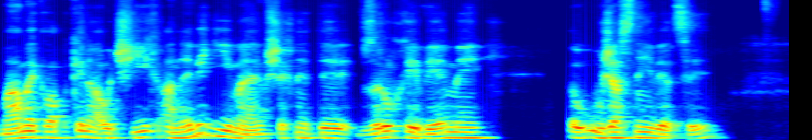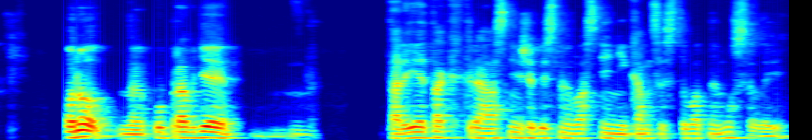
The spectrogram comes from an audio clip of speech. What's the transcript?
máme klapky na očích a nevidíme všechny ty vzruchy, věmy, úžasné věci. Ono, no, popravdě, tady je tak krásně, že bychom vlastně nikam cestovat nemuseli.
